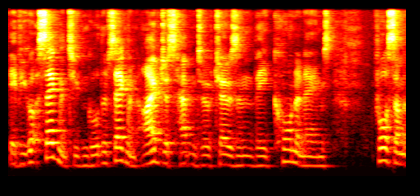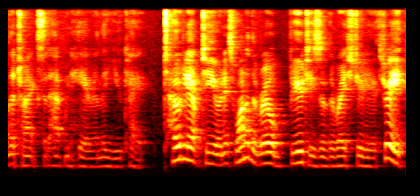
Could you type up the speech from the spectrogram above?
If you've got segments, you can call them segment. I've just happened to have chosen the corner names for some of the tracks that happen here in the UK. Totally up to you, and it's one of the real beauties of the Race Studio 3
